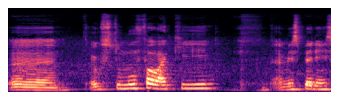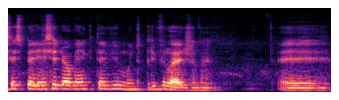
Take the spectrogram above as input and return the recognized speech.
É, eu costumo falar que a minha experiência é a experiência de alguém que teve muito privilégio, né? É,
